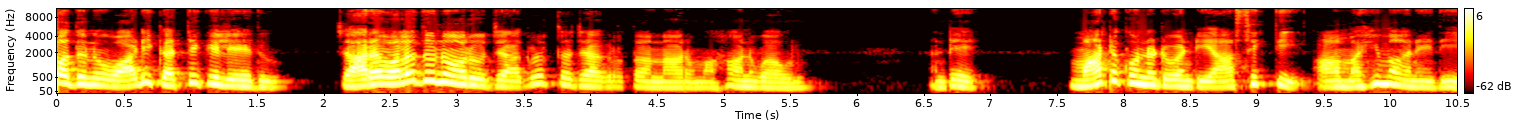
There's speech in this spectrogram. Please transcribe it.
పదును వాడి కత్తికి లేదు జారవలదు నోరు జాగ్రత్త జాగ్రత్త అన్నారు మహానుభావులు. అంటే మాటకున్నటువంటి ఆ శక్తి ఆ మహిమ అనేది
